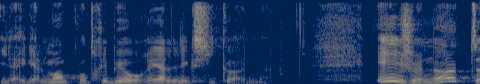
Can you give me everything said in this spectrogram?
Il a également contribué au Real Lexicon. Et je note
